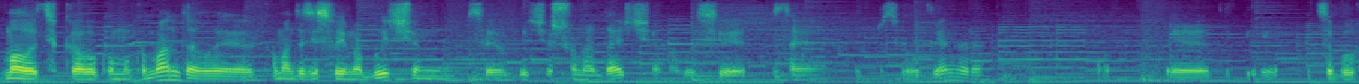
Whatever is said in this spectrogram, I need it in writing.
мало цікава кому команда, але команда зі своїм обличчям, це обличчя Шона Дача, всі знаємо про свого тренера. Е, це був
